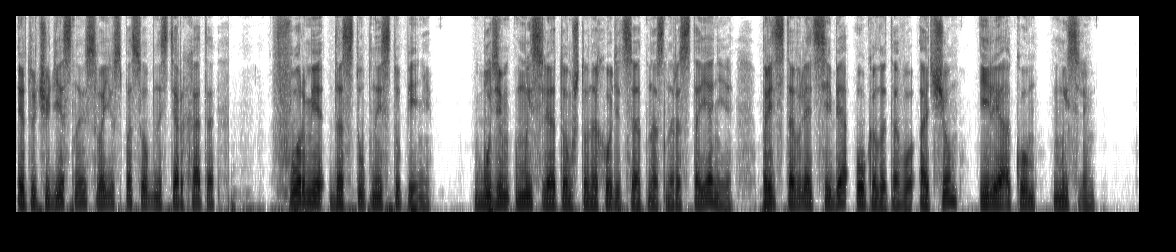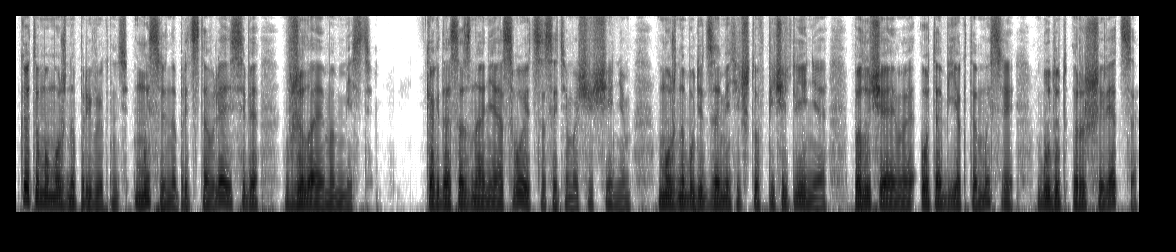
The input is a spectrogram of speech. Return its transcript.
эту чудесную свою способность архата в форме доступной ступени. Будем мысли о том, что находится от нас на расстоянии, представлять себя около того, о чем или о ком мыслим. К этому можно привыкнуть, мысленно представляя себя в желаемом месте. Когда сознание освоится с этим ощущением, можно будет заметить, что впечатления, получаемые от объекта мысли, будут расширяться,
